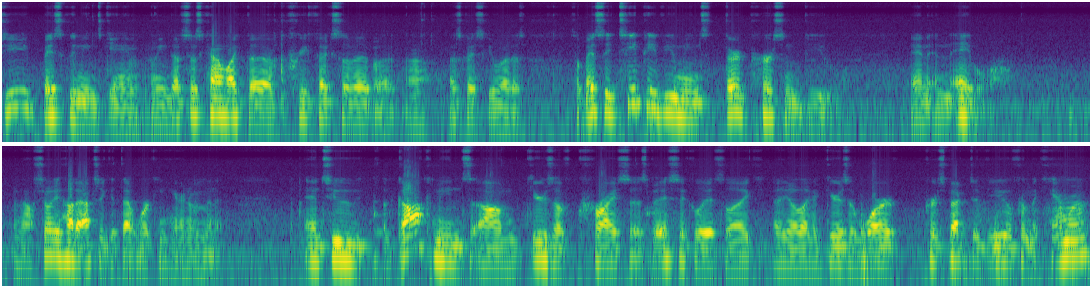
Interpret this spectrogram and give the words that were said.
G basically means game. I mean, that's just kind of like the prefix of it, but uh, that's basically what it is. So basically, TP view means third person view, and enable and I'll show you how to actually get that working here in a minute. And to Goc means um, Gears of Crysis. Basically, it's like you know, like a Gears of War perspective view from the camera.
